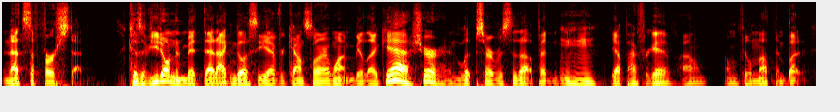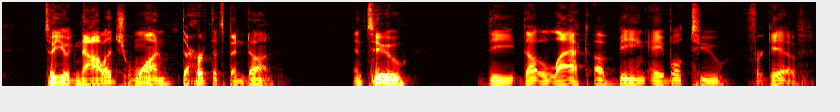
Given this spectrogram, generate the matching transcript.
And that's the first step. Because if you don't admit that, I can go see every counselor I want and be like, yeah, sure, and lip service it up. And Mhm. yep, I forgive. I don't, I don't feel nothing. But till you acknowledge one, the hurt that's been done, and two, the the lack of being able to forgive,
